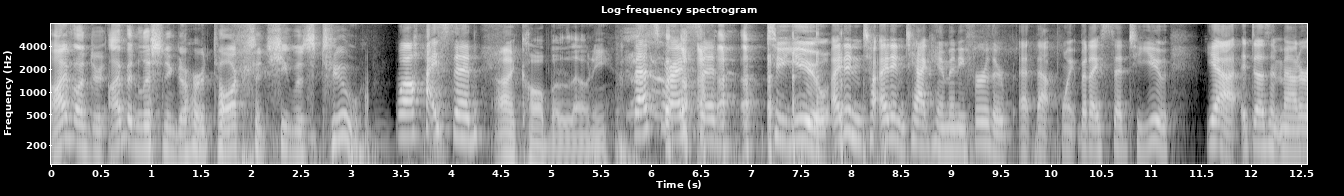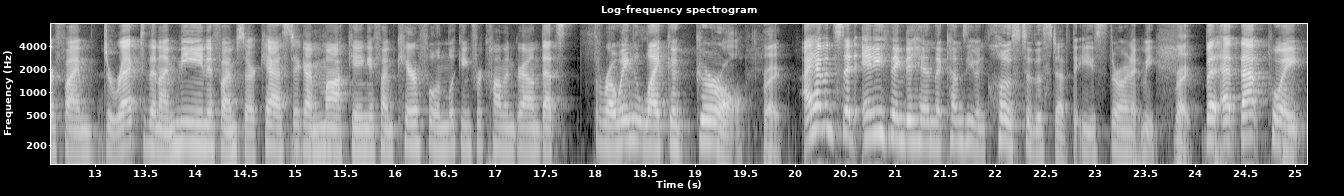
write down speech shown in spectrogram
I've under I've been listening to her talk since she was two. Well, I said I call baloney. That's where I said to you. I didn't. T- I didn't tag him any further at that point, but I said to you, "Yeah, it doesn't matter if I'm direct, then I'm mean. If I'm sarcastic, I'm mocking. If I'm careful and looking for common ground, that's throwing like a girl." Right. I haven't said anything to him that comes even close to the stuff that he's thrown at me. Right. But at that point,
